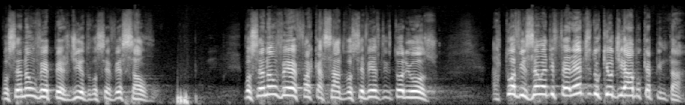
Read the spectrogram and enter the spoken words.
Você não vê perdido, você vê salvo. Você não vê fracassado, você vê vitorioso. A tua visão é diferente do que o diabo quer pintar,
